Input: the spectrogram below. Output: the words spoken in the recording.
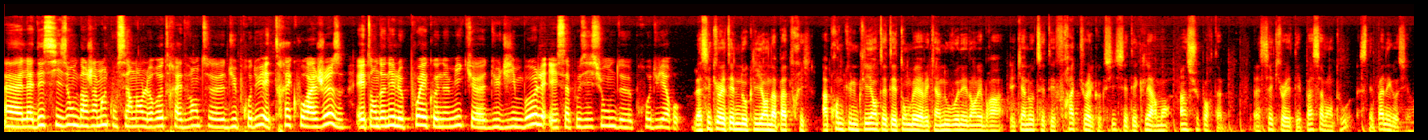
Euh, la décision de Benjamin concernant le retrait de vente euh, du produit est très courageuse, étant donné le poids économique euh, du Jim Ball et sa position de produit héros. La sécurité de nos clients n'a pas de prix. Apprendre qu'une cliente était tombée avec un nouveau-né dans les bras et qu'un autre s'était fracturé le coccyx, c'était clairement insupportable. La sécurité passe avant tout, ce n'est pas négociable.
